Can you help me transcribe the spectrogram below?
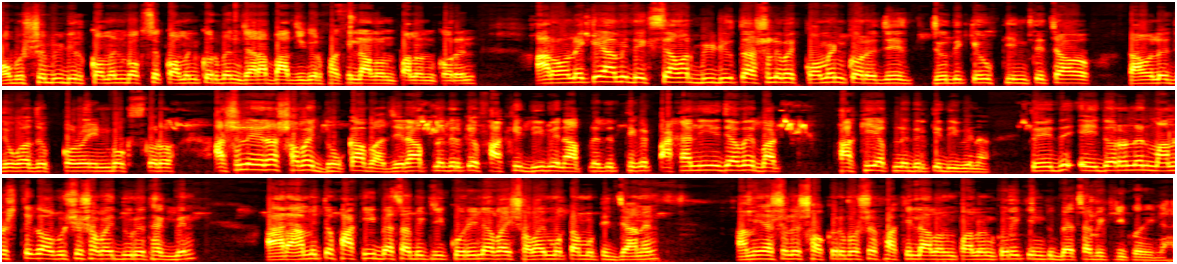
অবশ্যই ভিডিওর কমেন্ট বক্সে কমেন্ট করবেন যারা বাজিগর পাখি লালন পালন করেন। আর অনেকে আমি দেখছি আমার ভিডিওতে আসলে ভাই কমেন্ট করে যে যদি কেউ কিনতে চাও তাহলে যোগাযোগ করো ইনবক্স করো। আসলে এরা সবাই ধোকাবাজ, এরা আপনাদেরকে ফাঁকি দিবে না, আপনাদের থেকে টাকা নিয়ে যাবে বাট ফাঁকি আপনাদেরকে দিবে না। তো এই ধরনের মানুষ থেকে অবশ্যই সবাই দূরে থাকবেন। আর আমি তো ফাঁকি বেচা বিক্রি করি না ভাই, সবাই মোটামুটি জানেন। আমি আসলে শখের বসে ফাঁকি লালন পালন করি, কিন্তু বেচা বিক্রি করি না।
